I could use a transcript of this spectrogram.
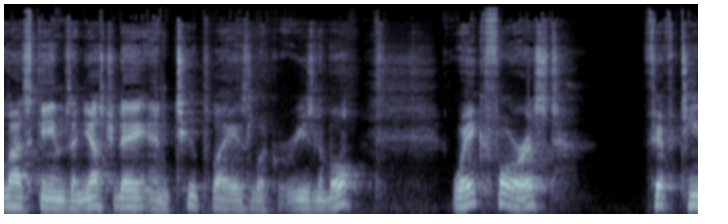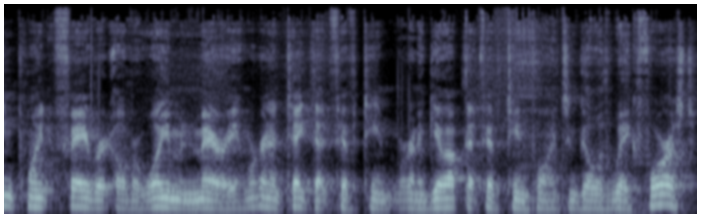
less games than yesterday, and two plays look reasonable. Wake Forest, 15 point favorite over William and Mary. And we're going to take that 15, we're going to give up that 15 points and go with Wake Forest.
